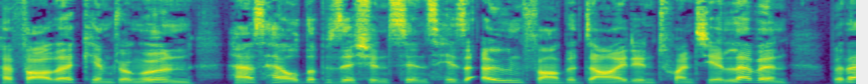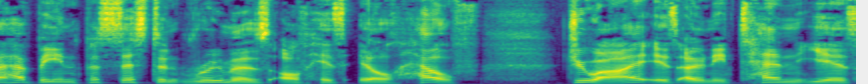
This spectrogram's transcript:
Her father, Kim Jong un, has held the position since his own father died in 2011, but there have been persistent rumors of his ill health. Joo-ae is only 10 years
